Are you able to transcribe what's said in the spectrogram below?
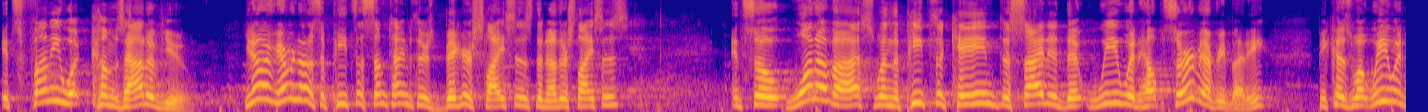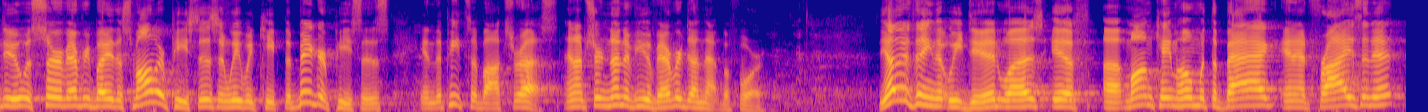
it's funny what comes out of you. You know, have you ever noticed a pizza? Sometimes there's bigger slices than other slices. And so one of us, when the pizza came, decided that we would help serve everybody because what we would do was serve everybody the smaller pieces and we would keep the bigger pieces in the pizza box for us. And I'm sure none of you have ever done that before. The other thing that we did was if uh, mom came home with the bag and had fries in it,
